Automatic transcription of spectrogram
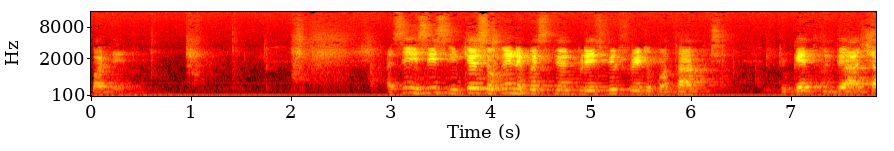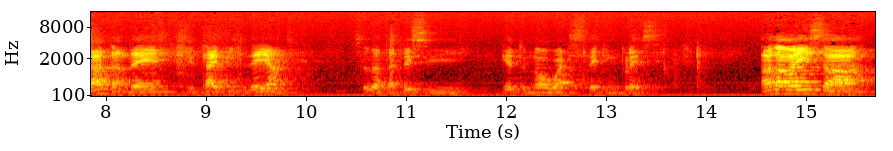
body. I see this in case of any question, please feel free to contact to get into our chat and then you type it there so that at least we get to know what's taking place. Otherwise, uh,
